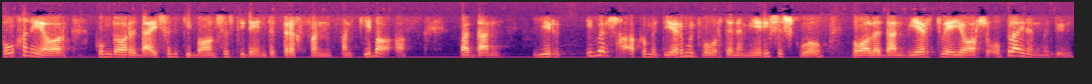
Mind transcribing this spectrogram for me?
volgende jaar kom daar 1000 Kubaanse studente terug van van Kuba af wat dan hier iewers geakkommodeer moet word in 'n mediese skool waar hulle dan weer 2 jaar se opleiding moet doen.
